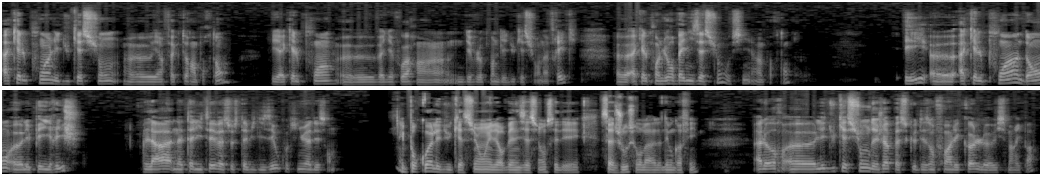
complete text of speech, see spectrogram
à quel point l'éducation est un facteur important, et à quel point euh, va y avoir un développement de l'éducation en Afrique, euh, à quel point l'urbanisation aussi est importante, et euh, à quel point dans les pays riches, la natalité va se stabiliser ou continuer à descendre. Et pourquoi l'éducation et l'urbanisation, des... ça joue sur la, démographie? Alors, l'éducation déjà parce que des enfants à l'école, ils se marient pas.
